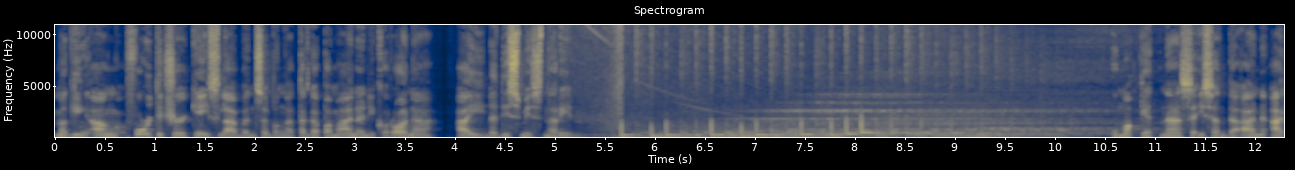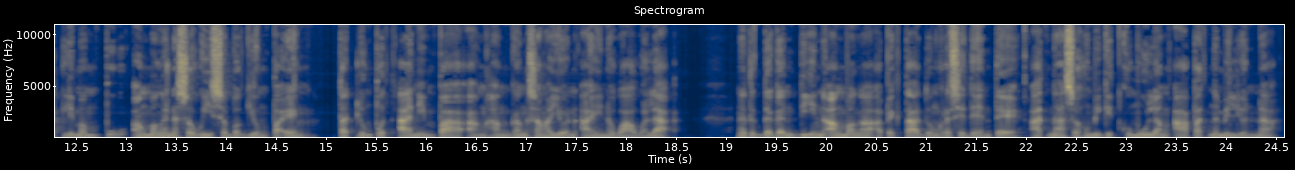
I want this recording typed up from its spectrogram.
maging ang forfeiture case laban sa mga tagapamana ni Corona ay na-dismiss na rin. Umakyat na sa isandaan at limampu ang mga nasawi sa bagyong paeng. 36 pa ang hanggang sa ngayon ay nawawala. Nadagdagan din ang mga apektadong residente at nasa humigit kumulang 4 na milyon na.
